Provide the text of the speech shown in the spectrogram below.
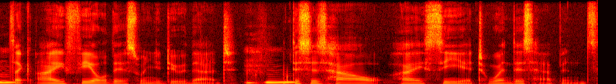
It's like I feel this when you do that. This is how I see it when this happens.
